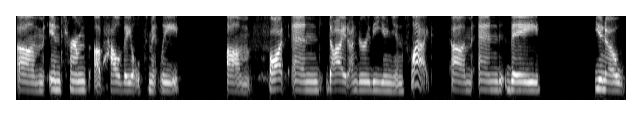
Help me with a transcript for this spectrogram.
um, in terms of how they ultimately um, fought and died under the Union flag. Um, and they, you know,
